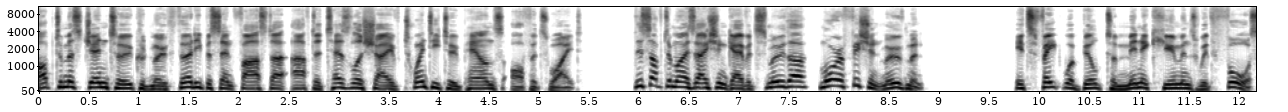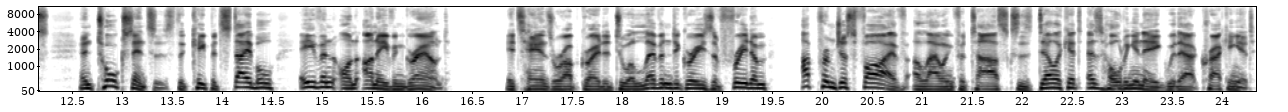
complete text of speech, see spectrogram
Optimus Gen 2 could move 30% faster after Tesla shaved 22 pounds off its weight. This optimization gave it smoother, more efficient movement. Its feet were built to mimic humans with force and torque sensors that keep it stable even on uneven ground. Its hands were upgraded to 11 degrees of freedom, up from just 5, allowing for tasks as delicate as holding an egg without cracking it.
